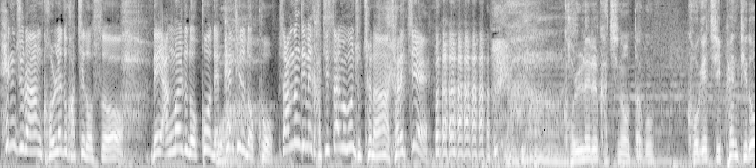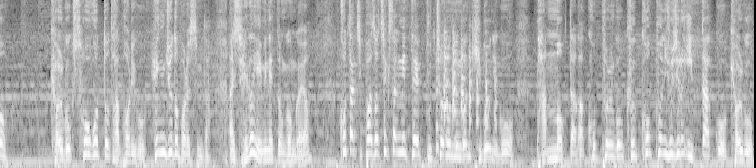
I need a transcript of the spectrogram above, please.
행주랑 걸레도 같이 넣었어. 내 양말도 넣고 내 팬티도 넣고 삶는 김에 같이 삶으면 좋잖아. 잘했지? 걸레를 같이 넣었다고? 거기에 지 팬티도 결국 속옷도 다 버리고 행주도 버렸습니다. 아니 제가 예민했던 건가요? 코딱지 파서 책상 밑에 붙여놓는 건 기본이고 밥 먹다가 코 풀고 그 코푼 휴지로 입 닦고 결국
